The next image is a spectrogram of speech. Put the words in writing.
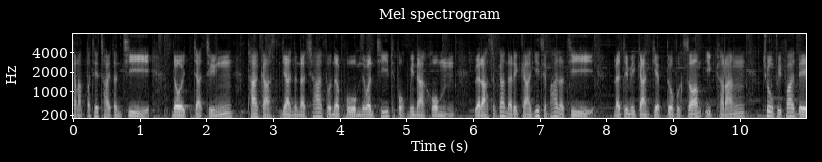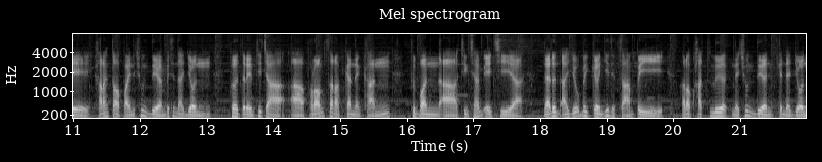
กลับประเทศไทยทันที โดยจะถึงท่าอากาศยานนานาชาติสุวรรณภูมิในวันที่ 16 มีนาคม เวลา 19นาฬิกา25 นาที และจะมีการเก็บตัวฝึกซ้อมอีกครั้งช่วงฟีฟ่าเดย์ครั้งต่อไปในช่วงเดือนมิถุนายน เพื่อเตรียมที่จะพร้อมสำหรับการแข่งขันฟุตบอลชิงแชมป์เอเชีย ในรุ่นอายุไม่เกิน 23 ปีรอบคัดเลือกในช่วงเดือนกันยายน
